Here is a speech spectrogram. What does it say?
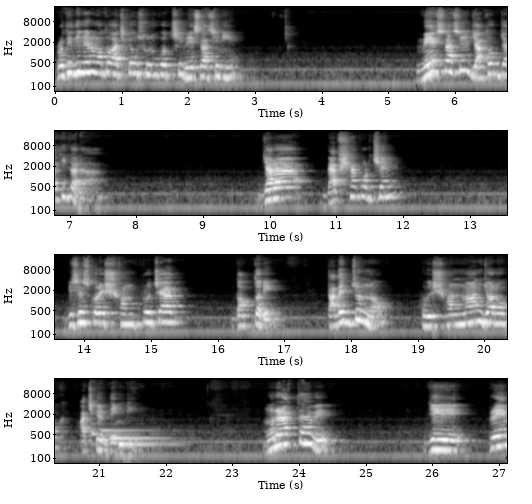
প্রতিদিনের মতো আজকেও শুরু করছি মেষ রাশি নিয়ে। মেষ রাশির জাতক জাতিকারা, যারা ব্যবসা করছেন, বিশেষ করে সম্প্রচার দপ্তরে, তাদের জন্য খুবই সম্মানজনক আজকের দিনটি। মনে রাখতে হবে যে প্রেম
